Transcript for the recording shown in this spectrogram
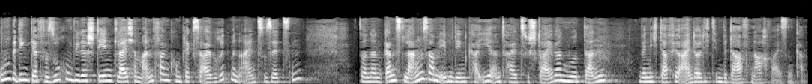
unbedingt der Versuchung widerstehen, gleich am Anfang komplexe Algorithmen einzusetzen, sondern ganz langsam eben den KI-Anteil zu steigern, nur dann, wenn ich dafür eindeutig den Bedarf nachweisen kann.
